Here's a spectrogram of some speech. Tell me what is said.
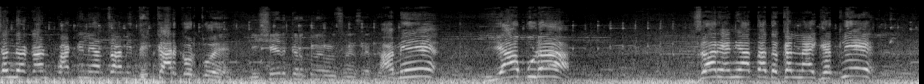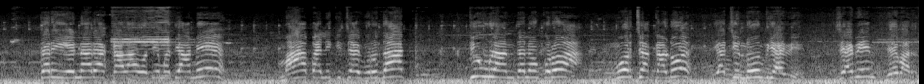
चंद्रकांत पाटील यांचा आम्ही धिक्कार करतोय. निषेध करतोय आम्ही यापुढं जर यांनी आता दखल नाही घेतली तर येणाऱ्या कालावधीमध्ये आम्ही महापालिकेच्या विरोधात तीव्र आंदोलन करू मोर्चा काढू याची नोंद घ्यावी. जय भीम जय भारत.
